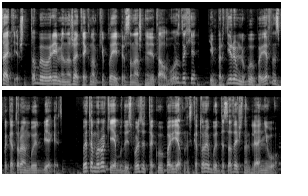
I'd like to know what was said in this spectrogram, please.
Кстати, чтобы во время нажатия кнопки play персонаж не летал в воздухе, импортируем любую поверхность, по которой он будет бегать. В этом уроке я буду использовать такую поверхность, которая будет достаточно для него.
